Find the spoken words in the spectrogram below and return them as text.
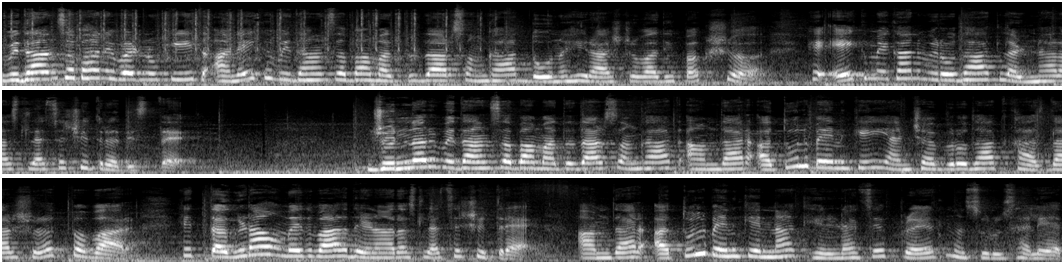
विधानसभा निवडणुकीत अनेक विधानसभा मतदारसंघात दोनही राष्ट्रवादी पक्ष हे एकमेकांविरोधात लढणार असल्याचं चित्र दिसतंय. जुन्नर विधानसभा मतदारसंघात आमदार अतुल बेनके यांच्या विरोधात खासदार शरद पवार हे तगडा उमेदवार देणार असल्याचे चित्र आहे. आमदार अतुल बेनकेंना घेरण्याचे प्रयत्न सुरू झाले आहेत.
